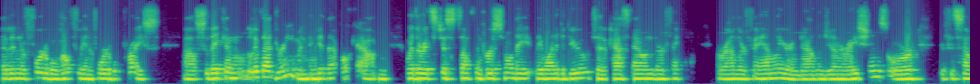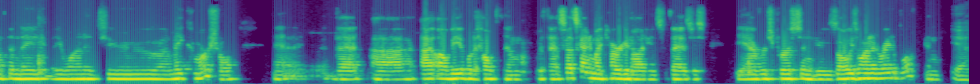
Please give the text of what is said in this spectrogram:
at an affordable hopefully an affordable price uh, so they can live that dream and, and, get that book out and whether it's just something personal they, they wanted to do to pass down their fa- around their family or endow the generations, or if it's something they, they wanted to uh, make commercial, uh, that uh, I, will be able to help them with that. So that's kind of my target audience. That is just the average person who's always wanted to write a book, and yeah,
